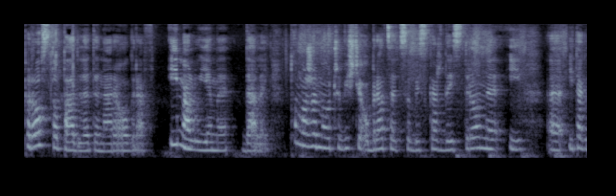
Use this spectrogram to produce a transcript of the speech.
prostopadle ten areograf i malujemy dalej. To możemy oczywiście obracać sobie z każdej strony i, e, i tak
